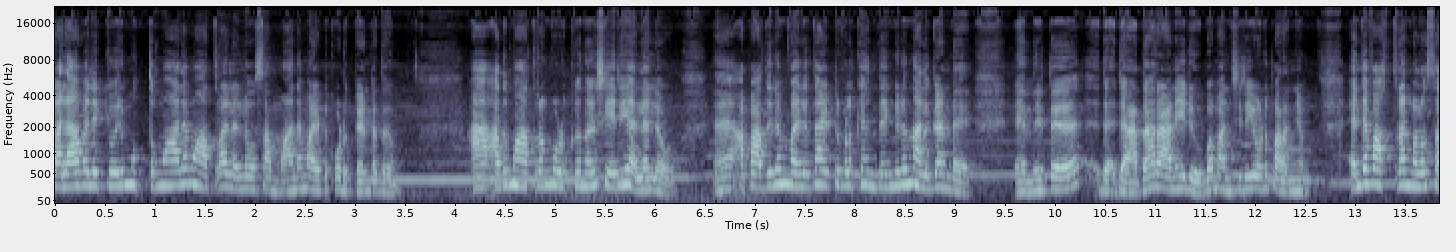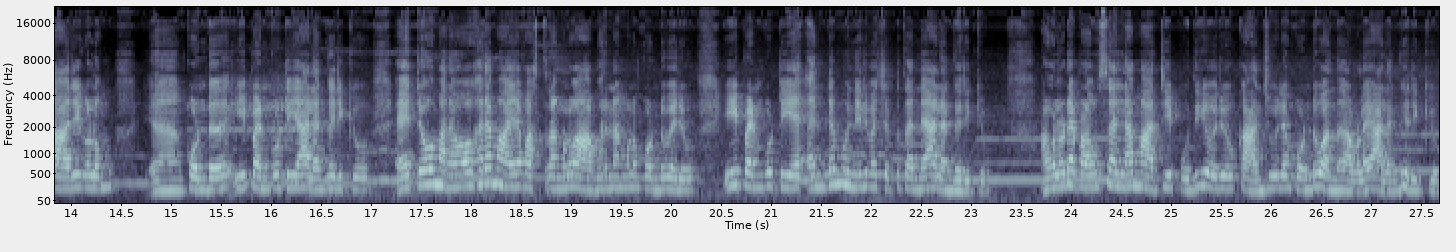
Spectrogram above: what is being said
കലാവലിക്ക് ഒരു മുത്തുമാല മാത്രമല്ലല്ലോ സമ്മാനമായിട്ട് കൊടുക്കേണ്ടത്. അത് മാത്രം കൊടുക്കുന്നത് ശരിയല്ലല്ലോ. അപ്പം അതിലും വലുതായിട്ട് ഇവൾക്ക് എന്തെങ്കിലും നൽകണ്ടേ? എന്നിട്ട് രാധാറാണി രൂപമഞ്ചരിയോട് പറഞ്ഞു എന്റെ വസ്ത്രങ്ങളും സാരികളും കൊണ്ട് ഈ പെൺകുട്ടിയെ അലങ്കരിക്കൂ. ഏറ്റവും മനോഹരമായ വസ്ത്രങ്ങളും ആഭരണങ്ങളും കൊണ്ടുവരൂ. ഈ പെൺകുട്ടിയെ എന്റെ മുന്നിൽ വെച്ചിട്ട് തന്നെ അലങ്കരിക്കും. അവളുടെ ബ്ലൗസ് എല്ലാം മാറ്റി പുതിയൊരു കാഞ്ചൂലം കൊണ്ടുവന്ന് അവളെ അലങ്കരിക്കൂ.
